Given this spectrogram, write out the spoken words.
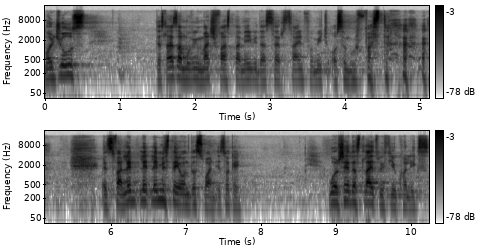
modules. The slides are moving much faster. Maybe that's a sign for me to also move faster. it's fine. Let, let, let me stay on this one. It's okay. We'll share the slides with you, colleagues.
